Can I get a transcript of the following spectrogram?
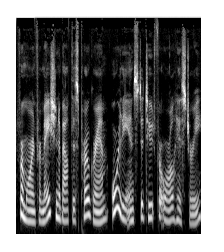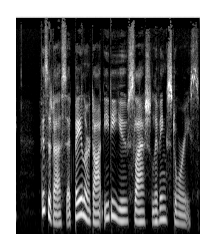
For more information about this program or the Institute for Oral History, Visit us at baylor.edu slash living stories.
